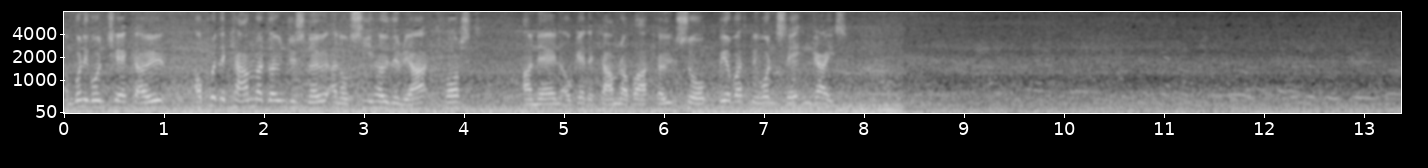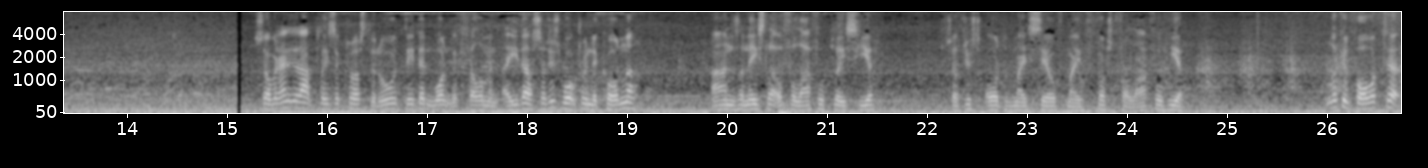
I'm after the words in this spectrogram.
I'm going to go and check it out. I'll put the camera down just now, and I'll see how they react first, and then I'll get the camera back out. So bear with me one second, guys. So I went into that place across the road, they didn't want me filming either, so I just walked around the corner and there's a nice little falafel place here. So I've just ordered myself my first falafel here. Looking forward to it.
